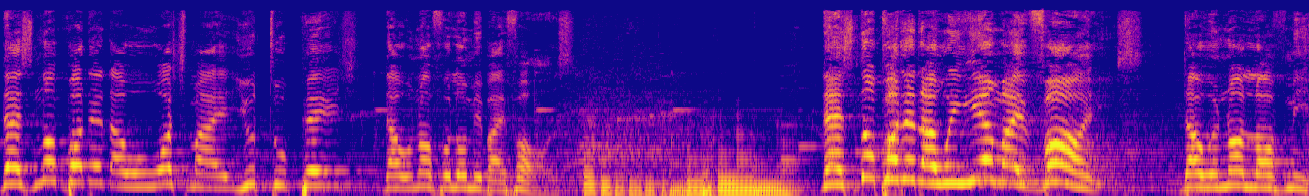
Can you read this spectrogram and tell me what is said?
there is nobody that will watch my YouTube page that will not follow me by force. There's nobody that will hear my voice that will not love me.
